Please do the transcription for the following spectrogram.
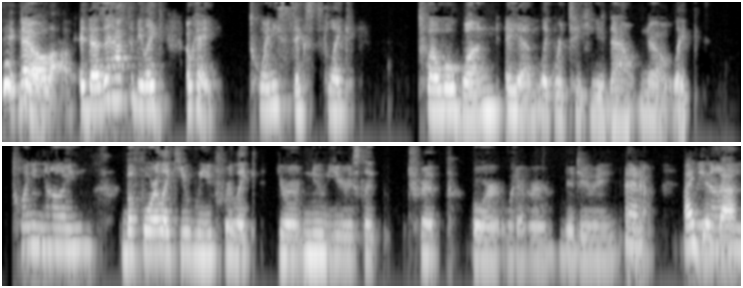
Take it all No, off. it doesn't have to be like, okay, 26th, like 12:01 a.m., like we're taking it down. No, like 29 before like you leave for like your New Year's like trip or whatever you're doing. I don't know. I get that.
